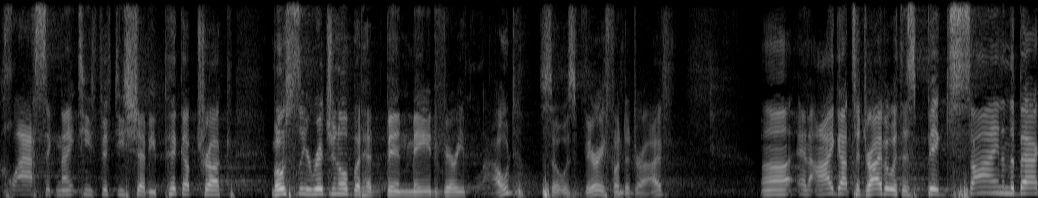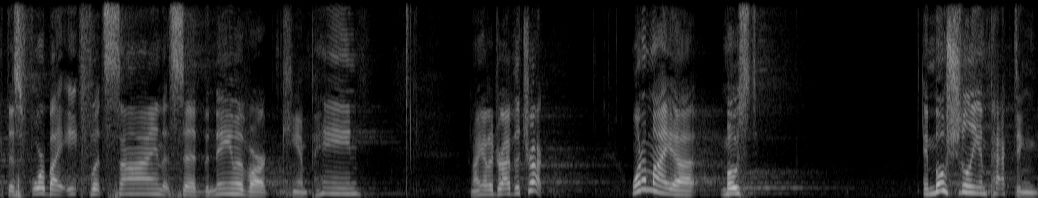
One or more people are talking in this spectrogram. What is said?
classic 1950s Chevy pickup truck, mostly original, but had been made very loud, so it was very fun to drive. Uh, and I got to drive it with this big sign in the back, this four by eight foot sign that said the name of our campaign. And I got to drive the truck. One of my uh, most emotionally impacting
